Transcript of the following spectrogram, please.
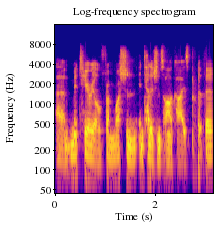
um, material from Russian intelligence archives. But the,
